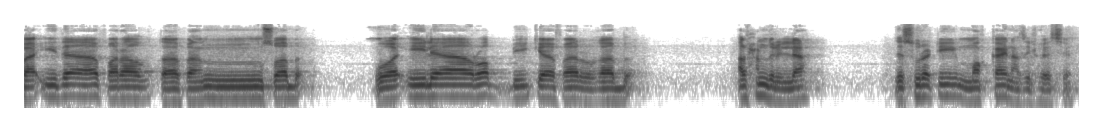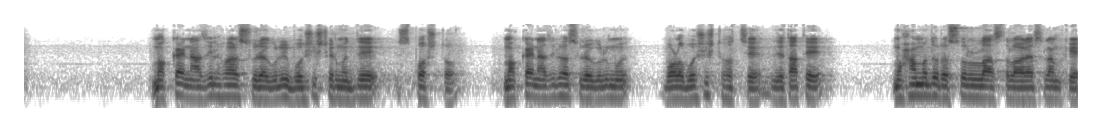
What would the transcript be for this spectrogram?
فإذا فرغت فانصب وإلى ربك فارغب الحمد لله যে সুরাটি মক্কায় নাজিল হয়েছে মক্কায় নাজিল হওয়ার সুরাগুলির বৈশিষ্ট্যের মধ্যে স্পষ্ট। মক্কায় নাজিল হওয়া সুরাগুলির বড় বৈশিষ্ট্য হচ্ছে যে তাতে মোহাম্মদুর রসুল্লাহ সাল্লাহ সাল্লামকে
